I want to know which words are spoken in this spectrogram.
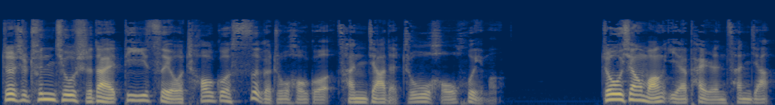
这是春秋时代第一次有超过四个诸侯国参加的诸侯会盟。周襄王也派人参加。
